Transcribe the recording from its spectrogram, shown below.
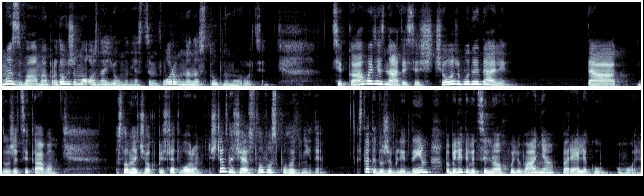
Ми з вами продовжимо ознайомлення з цим твором на наступному уроці. Цікаво дізнатися, що ж буде далі. Так, дуже цікаво. Словничок після твору. Що означає слово сполотніти? Стати дуже блідим, побіліти від сильного хвилювання, переляку, горя.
